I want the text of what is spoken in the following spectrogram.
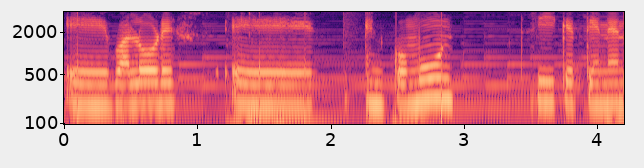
eh, valores eh, en común, sí, que tienen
